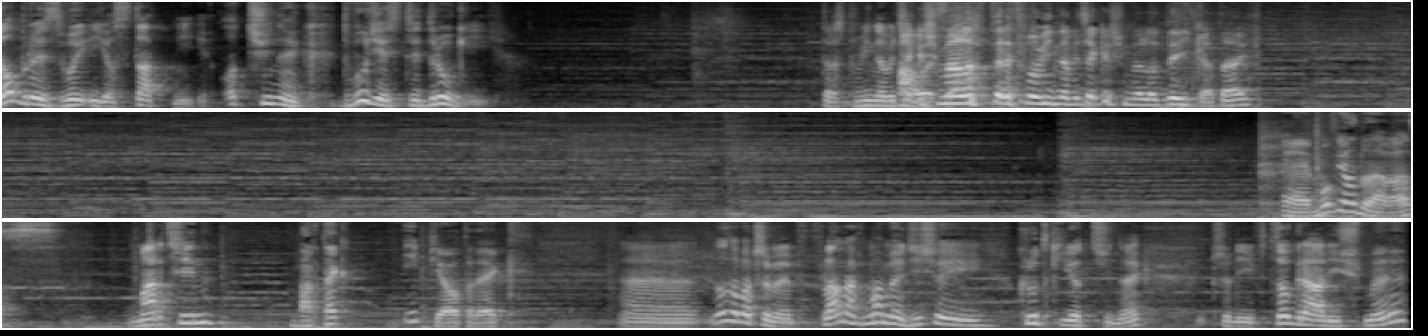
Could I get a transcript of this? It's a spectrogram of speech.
Dobry, zły i ostatni. Odcinek 22. Teraz powinna być jakaś, melo- teraz powinna być jakaś melodyjka, tak? E, mówią dla Was Marcin, Bartek? i Piotrek. e, no zobaczymy. W planach mamy dzisiaj krótki odcinek, czyli w co graliśmy,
